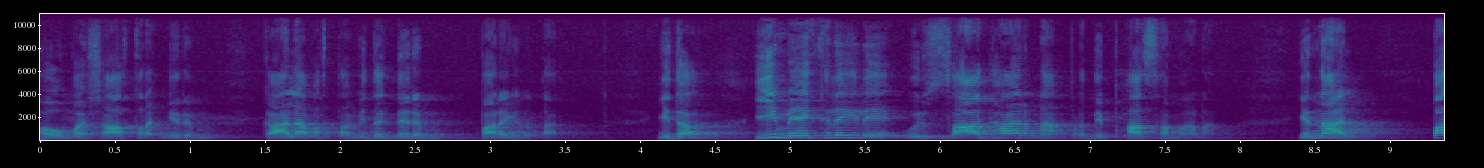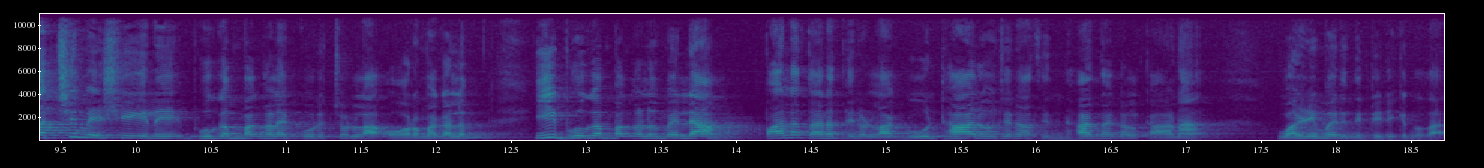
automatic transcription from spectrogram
ഭൗമശാസ്ത്രജ്ഞരും കാലാവസ്ഥ വിദഗ്ധരും പറയുന്നത്. ഇത് ഈ മേഖലയിലെ ഒരു സാധാരണ പ്രതിഭാസമാണ്. എന്നാൽ പശ്ചിമേഷ്യയിലെ ഭൂകമ്പങ്ങളെക്കുറിച്ചുള്ള ഓർമ്മകളും ഈ ഭൂകമ്പങ്ങളുമെല്ലാം പലതരത്തിലുള്ള ഗൂഢാലോചന സിദ്ധാന്തങ്ങൾക്കാണ് വഴിമരുന്നിട്ടിരിക്കുന്നത്.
